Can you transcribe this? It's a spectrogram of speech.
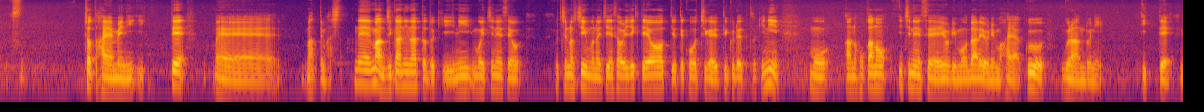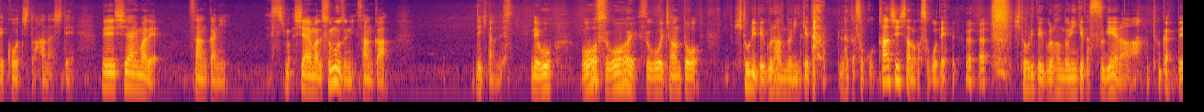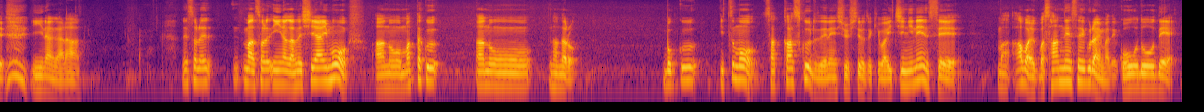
ちょっと早めに行って、えー待ってました。でまあ時間になった時にもう1年生をうちのチームの1年生降りてきてよって言ってコーチが言ってくれた時にもうあの他の1年生よりも誰よりも早くグラウンドに行ってでコーチと話してで試合まで参加に試合までスムーズに参加できたんです。でおおすごいすごいちゃんと一人でグラウンドに行けた なんかそこ感心したのがそこで 一人でグラウンドに行けたすげえなとかって言いながらでそれまあそれ言いながら、ね、試合もあの全くあのなんだろう僕いつもサッカースクールで練習してる時は12年生まああわよくば3年生ぐらいまで合同で、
